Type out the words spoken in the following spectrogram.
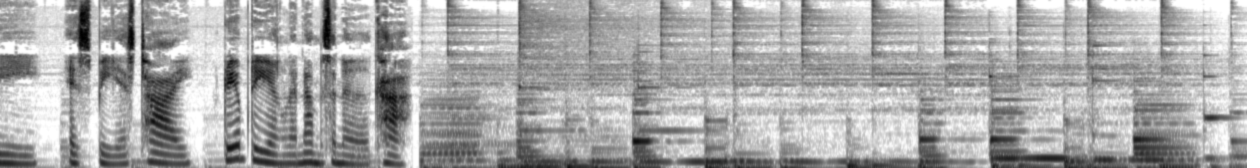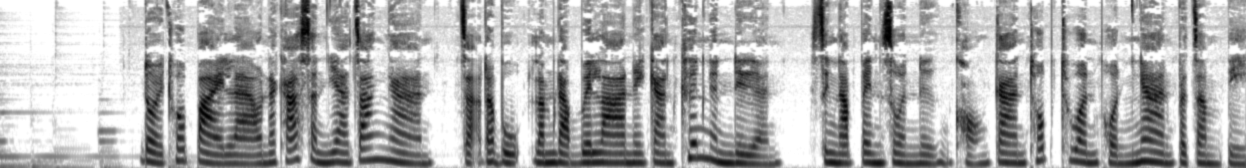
ดี SBS ไทย เรียบเรียงและนำเสนอค่ะ โดยทั่วไปแล้วนะคะ สัญญาจ้างงานจะระบุลำดับเวลาในการขึ้นเงินเดือน ซึ่งนับเป็นส่วนหนึ่งของการทบทวนผลงานประจำปี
